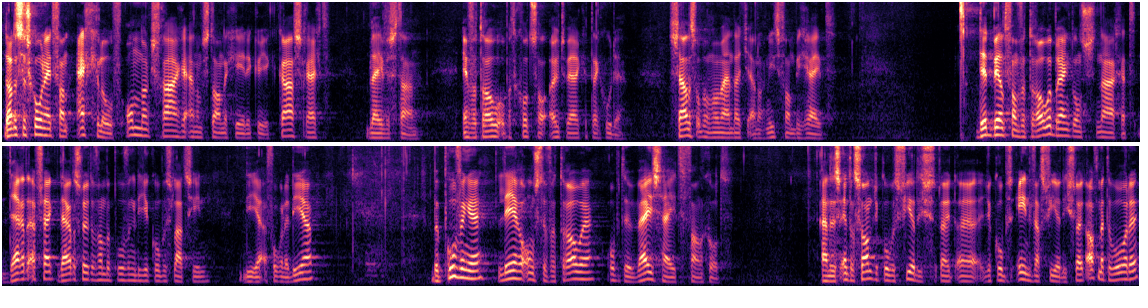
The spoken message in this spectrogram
Dat is de schoonheid van echt geloof. Ondanks vragen en omstandigheden kun je kaarsrecht blijven staan. En vertrouwen op het God zal uitwerken ten goede. Zelfs op het moment dat je er nog niets van begrijpt. Dit beeld van vertrouwen brengt ons naar het derde effect, derde sleutel van beproevingen die Jacobus laat zien. Dia, volgende dia. Beproevingen leren ons te vertrouwen op de wijsheid van God. En dat is interessant, Jacobus, 4, die sluit, uh, Jacobus 1, vers 4, die sluit af met de woorden,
